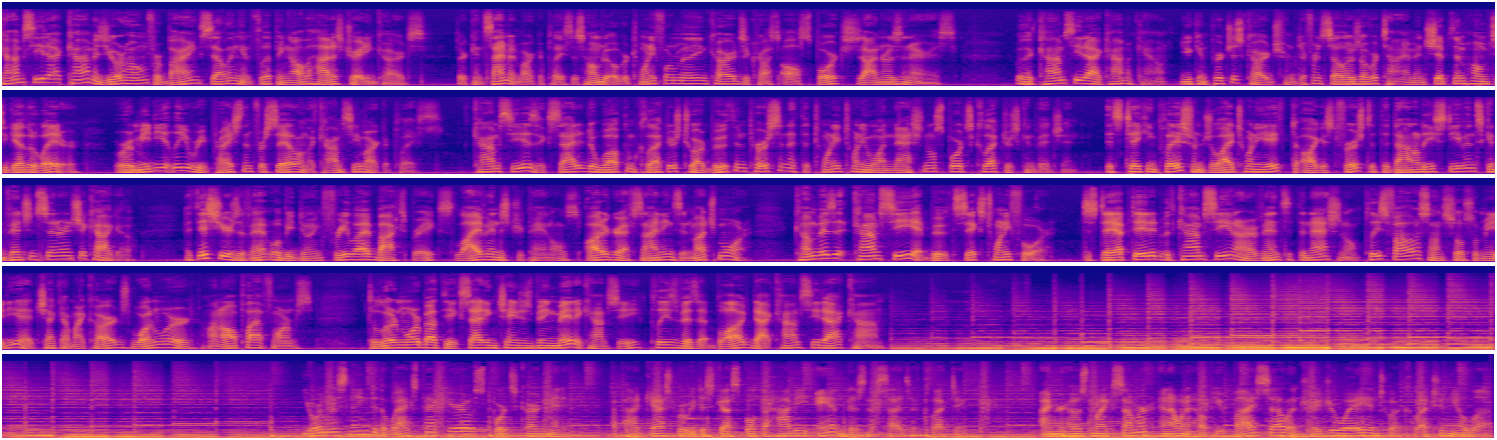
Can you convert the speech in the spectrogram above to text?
ComC.com is your home for buying, selling, and flipping all the hottest trading cards. Their consignment marketplace is home to over 24 million cards across all sports, genres, and eras. With a ComC.com account, you can purchase cards from different sellers over time and ship them home together later, or immediately reprice them for sale on the ComC marketplace. ComC is excited to welcome collectors to our booth in person at the 2021 National Sports Collectors Convention. It's taking place from July 28th to August 1st at the Donald E. Stephens Convention Center in Chicago. At this year's event, we'll be doing free live box breaks, live industry panels, autograph signings, and much more. Come visit ComC at booth 624. To stay updated with ComC and our events at the National, please follow us on social media at Check Out My Cards, one word, on all platforms. To learn more about the exciting changes being made at ComC, please visit blog.comc.com. listening to the Wax Pack Hero Sports Card Minute, a podcast where we discuss both the hobby and business sides of collecting. I'm your host, Mike Summer, and I want to help you buy, sell, and trade your way into a collection you'll love.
